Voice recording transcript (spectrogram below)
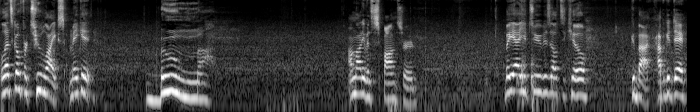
Let's go for two likes. Make it boom. I'm not even sponsored. But yeah, YouTube, is LT Kill. Goodbye. Have a good day.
